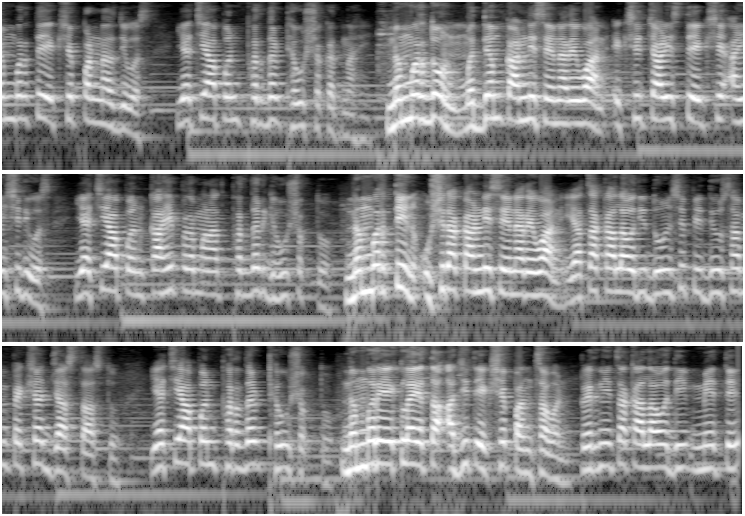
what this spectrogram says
शंभर ते एकशे पन्नास दिवस. याची आपण फर्दर ठेवू शकत नाही. नंबर दोन मध्यम काढणीस येणारे वाण एकशे चाळीस ते एकशे ऐंशी दिवस. याची आपण काही प्रमाणात फर्दर घेऊ शकतो. नंबर तीन उशिरा काढणीस येणारे वाण याचा कालावधी दोनशे दिवसांपेक्षा जास्त असतो. याची आपण फर्दर ठेवू शकतो. नंबर एकला येतं अजित एकशे पंचावन्न. पेरणीचा कालावधी मे ते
